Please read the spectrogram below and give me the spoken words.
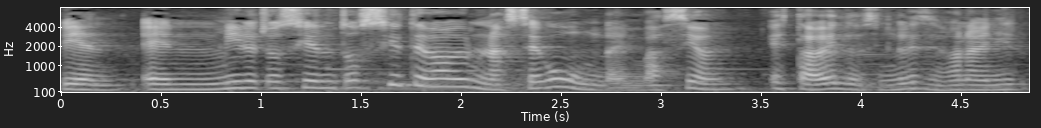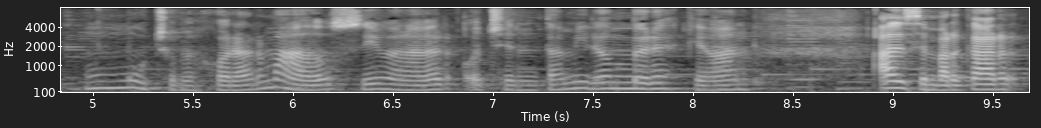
Bien, en 1807 va a haber una segunda invasión. Esta vez los ingleses van a venir mucho mejor armados, ¿sí? Van a haber 80.000 hombres que van a desembarcar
